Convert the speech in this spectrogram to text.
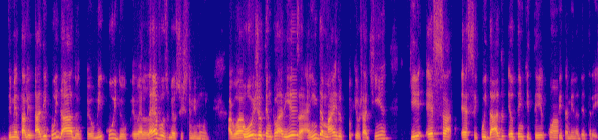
de mentalidade e cuidado. Eu me cuido, eu, eu elevo o meu sistema imune. Agora, hoje eu tenho clareza, ainda mais do que eu já tinha, que essa, esse cuidado eu tenho que ter com a vitamina D3.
